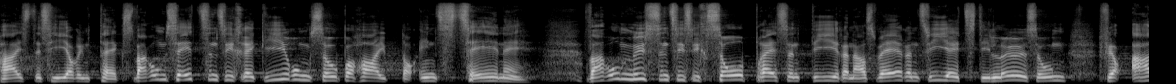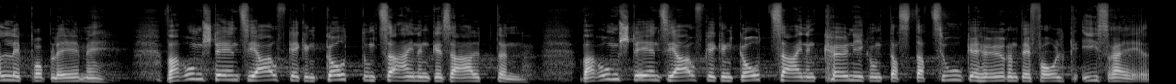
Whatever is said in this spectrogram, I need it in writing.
heißt es hier im Text. Warum setzen sich Regierungsoberhäupter in Szene? Warum müssen sie sich so präsentieren, als wären sie jetzt die Lösung für alle Probleme? Warum stehen sie auf gegen Gott und seinen Gesalbten? Warum stehen sie auf gegen Gott, seinen König und das dazugehörende Volk Israel?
